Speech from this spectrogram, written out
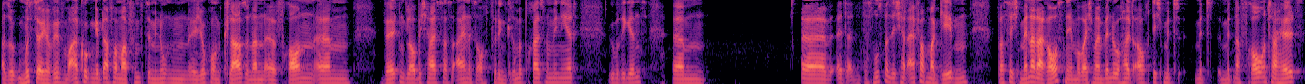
also müsst ihr euch auf jeden Fall mal angucken, gebt einfach mal 15 Minuten äh, Joko und Klaas und dann äh, Frauen, ähm, glaube ich, heißt das ein, ist auch für den Grimme-Preis nominiert, übrigens. Ähm, äh, das muss man sich halt einfach mal geben, was sich Männer da rausnehmen. Aber ich meine, wenn du halt auch dich mit, mit, mit einer Frau unterhältst,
